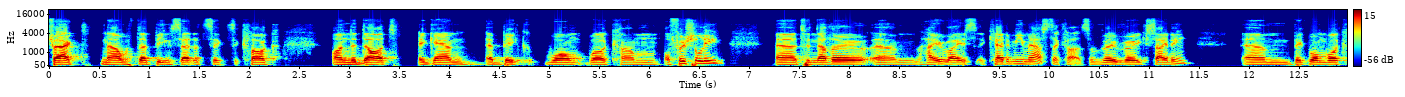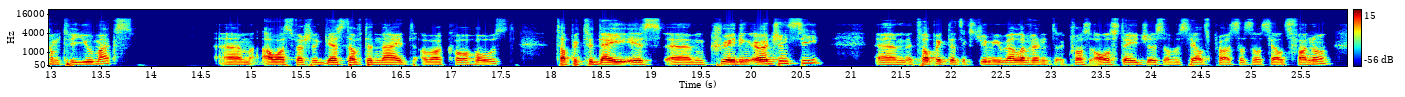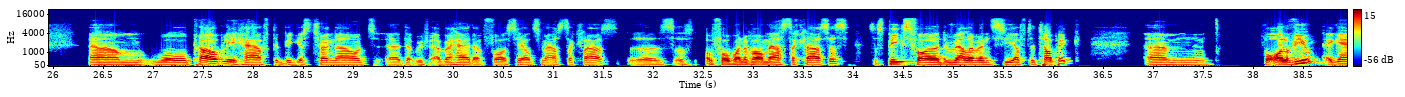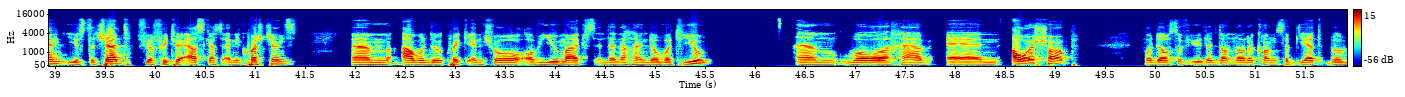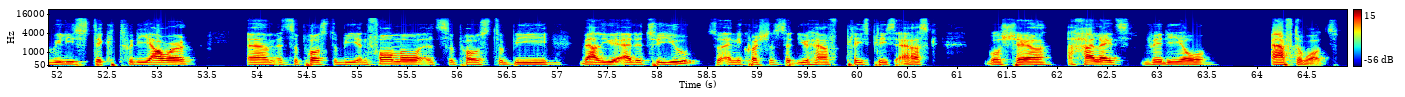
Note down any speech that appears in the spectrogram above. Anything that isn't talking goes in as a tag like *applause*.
Perfect. Now, with that being said, at six o'clock on the dot, again, a big warm welcome officially uh, to another um, Hyrise Academy Masterclass. So very, very exciting. Um, big warm welcome to you, Max, um, our special guest of the night, our co-host. Topic today is um, creating urgency, um, a topic that's extremely relevant across all stages of a sales process or sales funnel. Um, we'll probably have the biggest turnout uh, that we've ever had for a sales masterclass, uh, so, or for one of our masterclasses. So speaks for the relevancy of the topic. Um, for all of you, again, use the chat. Feel free to ask us any questions. Um, I will do a quick intro of you, Max, and then I'll hand over to you. Um, we'll have an hour sharp. For those of you that don't know the concept yet, we'll really stick to the hour. Um, it's supposed to be informal. It's supposed to be value added to you. So any questions that you have, please, please ask. We'll share a highlights video afterwards.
